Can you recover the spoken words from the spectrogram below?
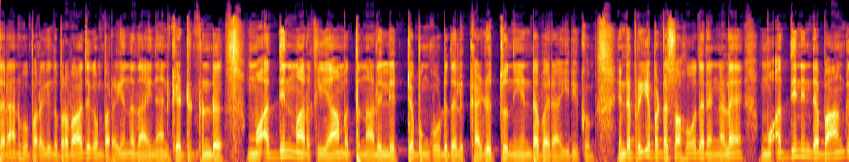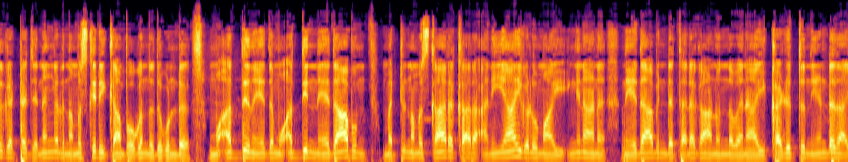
തലാൻഹു പറയുന്നു പ്രവാചകം പറയുന്നതായി ഞാൻ കേട്ടിട്ടുണ്ട്. മുഅദ്ദിൻമാർ ഖിയാമത്ത് നാളിൽ ഏറ്റവും കൂടുതൽ കഴുത്തു നീണ്ടവരായിരിക്കും. എന്റെ പ്രിയപ്പെട്ട സഹോദരങ്ങളെ മുഅദ്ദിനിന്റെ ബാങ്ക് കെട്ട ജനങ്ങൾ നമസ്കരിക്കാൻ പോകുന്നത് കൊണ്ട് മുഅദ്ദ് നേത മുഅദ്ദിൻ നേതാവും മറ്റു നമസ്കാരക്കാർ അനുയായികളുമായി ഇങ്ങനെയാണ് നേതാവിന്റെ തല കാണുന്നവനായി കഴുത്ത് നീണ്ടതായ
